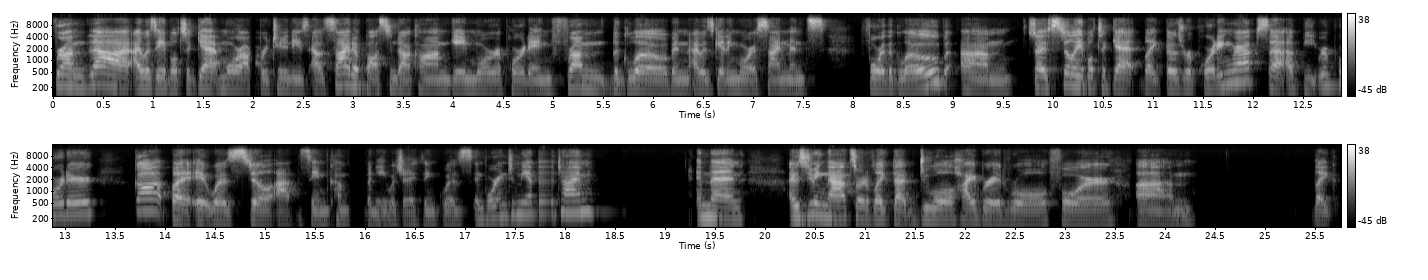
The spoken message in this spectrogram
from that, I was able to get more opportunities outside of boston.com, gain more reporting from the globe, and I was getting more assignments for the Globe. Um, so I was still able to get like those reporting reps that a beat reporter got, but it was still at the same company, which I think was important to me at the time. And then I was doing that sort of like that dual hybrid role for um, like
